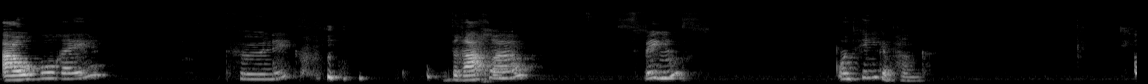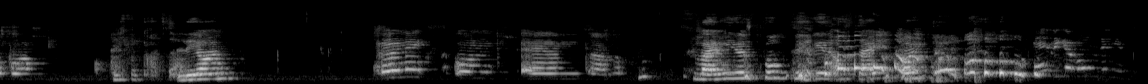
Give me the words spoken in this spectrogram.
Augurey, Phönix, Drache, Sphinx und Hinkepunk. Ich wollte gerade sagen. Leon, Phoenix und ähm, Drache. zwei Minuspunkte gehen auf dein Konto. Hey, Digga, warum denn jetzt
